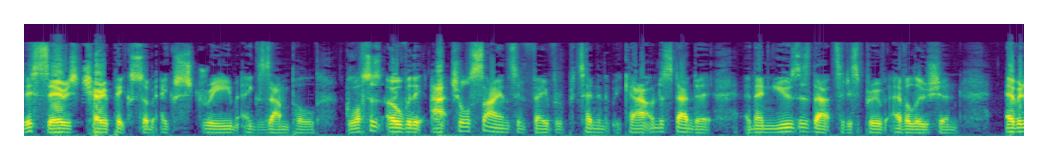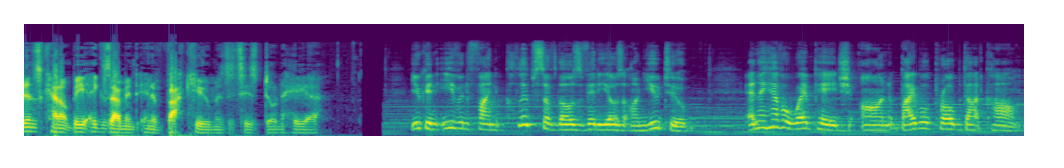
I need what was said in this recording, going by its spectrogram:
This series cherry picks some extreme example, glosses over the actual science in favour of pretending that we can't understand it, and then uses that to disprove evolution. Evidence cannot be examined in a vacuum as it is done here. You can even find clips of those videos on YouTube and they have a webpage on BibleProbe.com.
